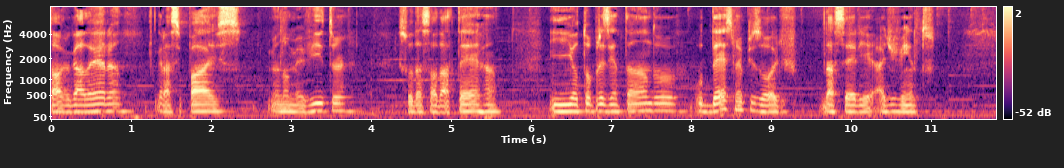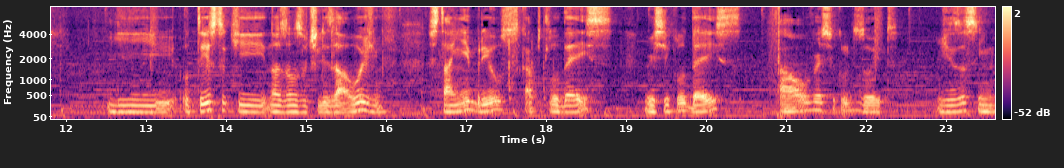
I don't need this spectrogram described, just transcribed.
salve galera, graça e paz. Meu nome é Vitor, sou da Sal da Terra e eu tô apresentando o décimo episódio da série Advento. E o texto que nós vamos utilizar hoje está em Hebreus, capítulo 10, versículo 10 ao versículo 18. Diz assim:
